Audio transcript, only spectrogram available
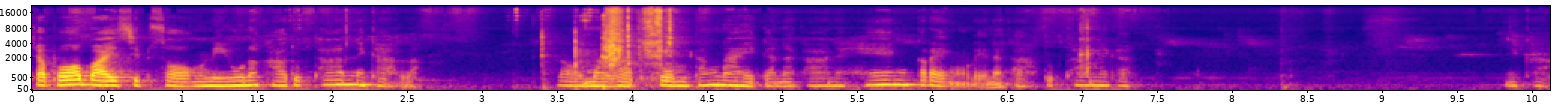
เฉพาะใบ 12 นิ้วนะคะ ทุกท่านเลยค่ะเรามารับชมทั้งในกันนะคะแห้งแกร่งเลยนะคะ ทุกท่านนะคะนี่ค่ะ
